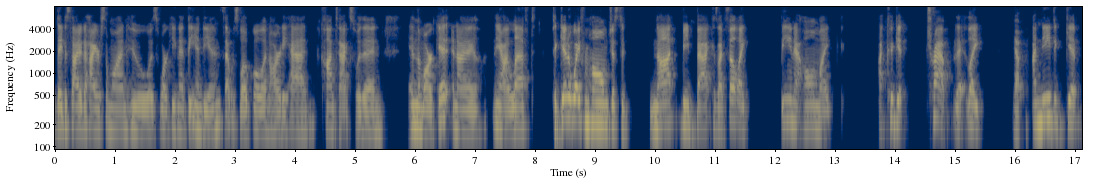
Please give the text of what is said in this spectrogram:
they decided to hire someone who was working at the Indians that was local and already had contacts within in the market. And I, you know, I left to get away from home just to not be back because I felt like being at home, like I could get trapped. That like, yeah, I need to get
